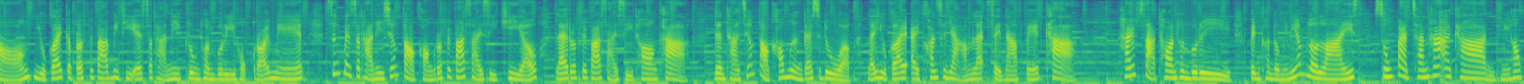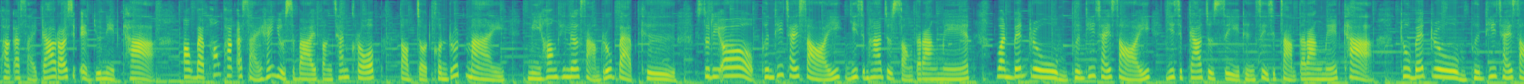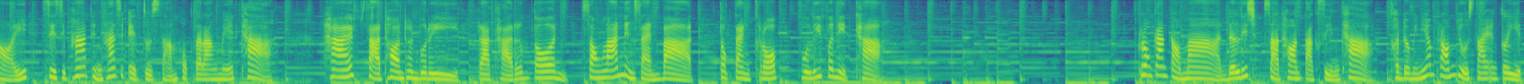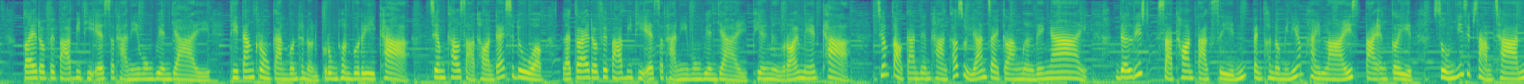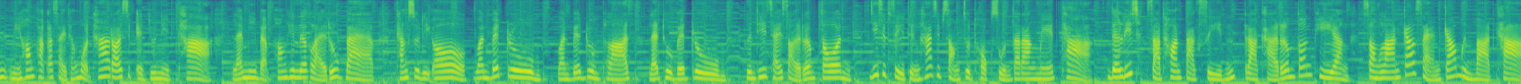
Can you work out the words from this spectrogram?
22 อยู่ใกล้กับรถไฟฟ้า BTS สถานีกรุงธนบุรี 600 เมตร ซึ่งเป็นสถานีเชื่อมต่อของรถไฟฟ้าสายสีเขียว และรถไฟฟ้าสายสีทองค่ะ เดินทางเชื่อมต่อเข้าเมืองได้สะดวก และอยู่ใกล้ไอคอนสยามและเสนาเฟสค่ะไฮฟ์สาทรธนบุรี เป็นคอนโดมิเนียมโลไลส์สูง 8 ชั้น 5 อาคาร มีห้องพักอาศัย 911 ยูนิต ค่ะ ออกแบบห้องพักอาศัยให้อยู่สบายฟังก์ชันครบ ตอบโจทย์คนรุ่นใหม่ มีห้องให้เลือก 3 รูปแบบคือสตูดิโอพื้นที่ใช้สอย 25.2 ตารางเมตรวันเบดรูมพื้นที่ใช้สอย 29.4 ถึง 43 ตารางเมตรค่ะทูเบดรูมพื้นที่ใช้สอย 45 ถึง 51.36 ตารางเมตรค่ะ Hive สาทรธนบุรี ราคาเริ่มต้น 2 ล้าน1แสนบาท ตกแต่งครบ Fully Furnished ค่ะ ครงการต่อมา The Lich สาทรตากสินค่ะ คอนโดมิเนียมพร้อมอยู่สไตล์อังกฤษ ใกล้รถไฟฟ้า BTS สถานีวงเวียนใหญ่ ที่ตั้งโครงการบนถนนกรุงธนบุรีค่ะ เชื่อมเข้าสาทรได้สะดวก และใกล้รถไฟฟ้า BTS สถานีวงเวียนใหญ่ เพียง 100 เมตรค่ะ เชื่อมต่อการเดินทางเข้าสู่ย่านใจกลางเมืองได้ง่าย The Lich สาทรตากสิน เป็นคอนโดมิเนียมไฮไลท์สไตล์อังกฤษ สูง 23 ชั้น มีห้องพักอาศัยทั้งหมด 511 ยูนิตค่ะ และมีแบบห้องให้เลือกหลายรูปแบบ ทั้งสตูดิโอ one bedroom one bedroom plus และ two bedroom พื้นที่ใช้สอยเริ่มต้น 24-52.60 ตารางเมตรค่ะ The Lich สาทรตากสิน ราคาเริ่มต้นเพียง 2,990,000 บาทค่ะ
